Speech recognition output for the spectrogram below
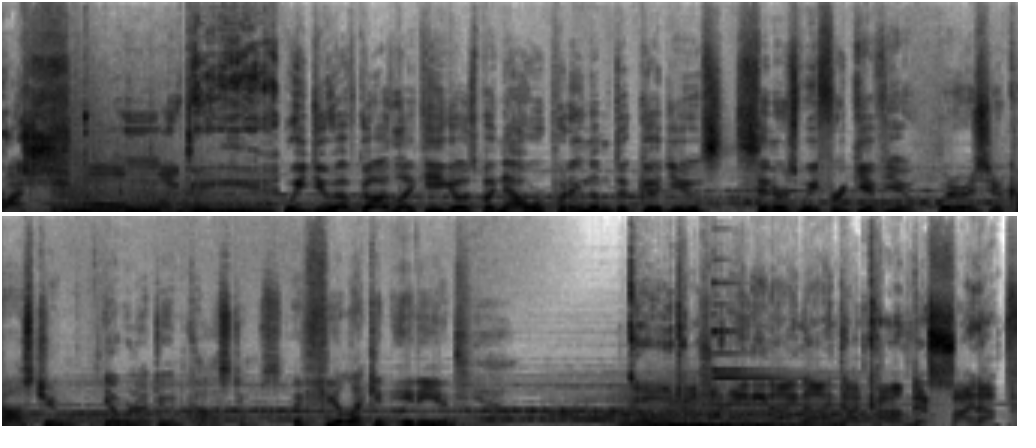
Rush Almighty. We do have godlike egos, but now we're putting them to good use. Sinners, we forgive you. Where is your costume? Yeah, we're not doing costumes. I feel like an idiot. Yeah. Go to hot899.com to sign up.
